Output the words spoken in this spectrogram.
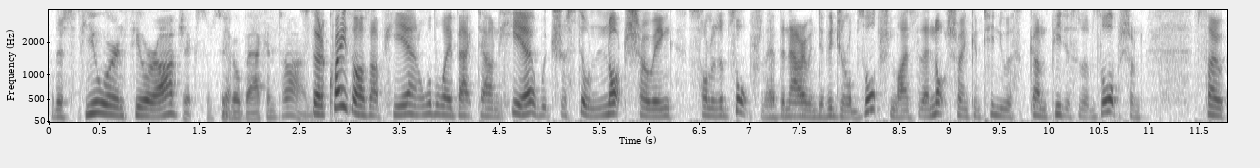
But there's fewer and fewer objects as we yeah. go back in time. So there are quasars up here and all the way back down here, which are still not showing solid absorption. They have the narrow individual absorption lines, but they're not showing continuous Gunn-Peterson absorption. So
